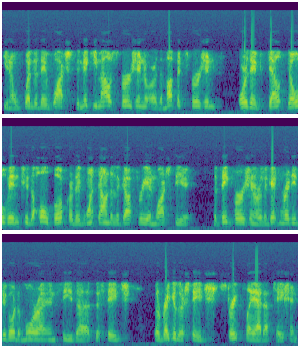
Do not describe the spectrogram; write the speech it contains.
you know whether they've watched the Mickey Mouse version or the Muppets version, or they've dealt, dove into the whole book, or they've went down to the Guthrie and watched the the big version, or they're getting ready to go to Mora and see the the stage, the regular stage straight play adaptation.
